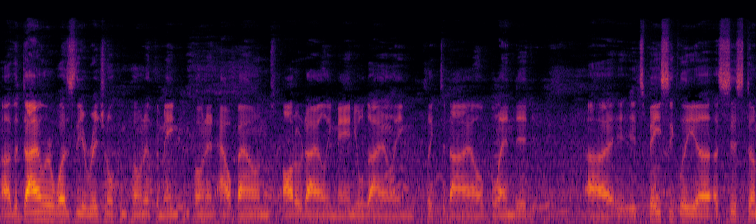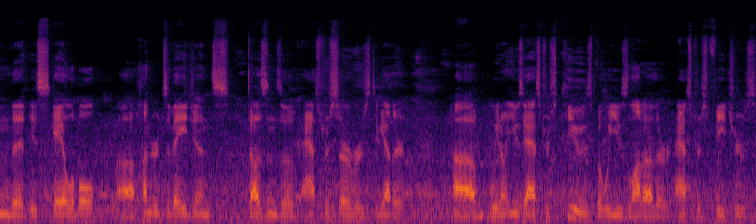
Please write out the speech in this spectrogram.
uh, the dialer was the original component, the main component outbound, auto dialing, manual dialing, click to dial, blended. Uh, it's basically a, a system that is scalable, uh, hundreds of agents, dozens of Astra servers together. Um, we don't use Asterisk queues, but we use a lot of other Asterisk features.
